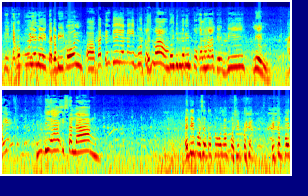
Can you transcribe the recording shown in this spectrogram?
kita ko po yan eh, taga Bicol. Oh, ba't hindi yan ang ibutos mo? Pwede na rin po kalahati, bilin. Ay, hindi ah, isa lang. Eh di po sa totoo lang po, siyempre, ito po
